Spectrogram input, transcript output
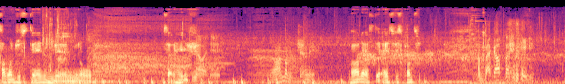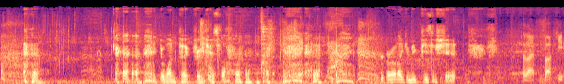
someone just standing there in the middle? Is that Heath? No idea. Oh, I'm on a journey. Oh no, it's the Ace Visconti. I'm back up, baby! Your one perk proved useful. We're like a big piece of shit. Hello, fuck you.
